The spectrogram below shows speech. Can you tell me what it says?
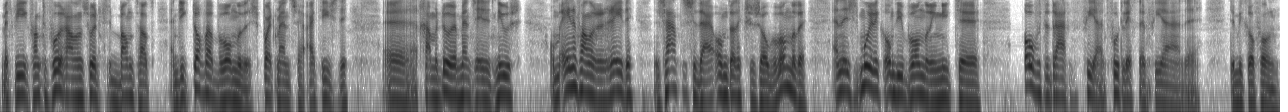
met wie ik van tevoren al een soort band had... en die ik toch wel bewonderde. Sportmensen, artiesten. Uh, ga maar door, mensen in het nieuws. Om een of andere reden zaten ze daar omdat ik ze zo bewonderde. En dan is het moeilijk om die bewondering niet eh, over te dragen via het voetlicht en via de, de microfoon.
